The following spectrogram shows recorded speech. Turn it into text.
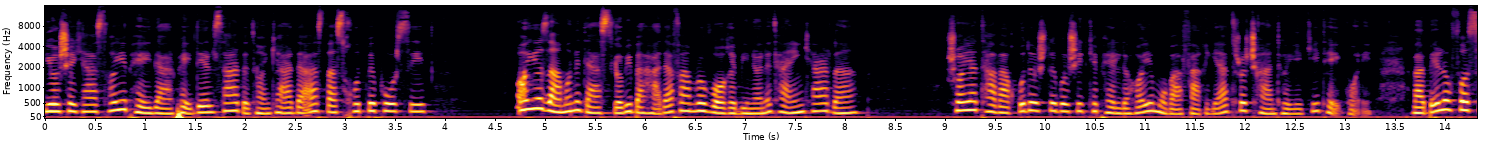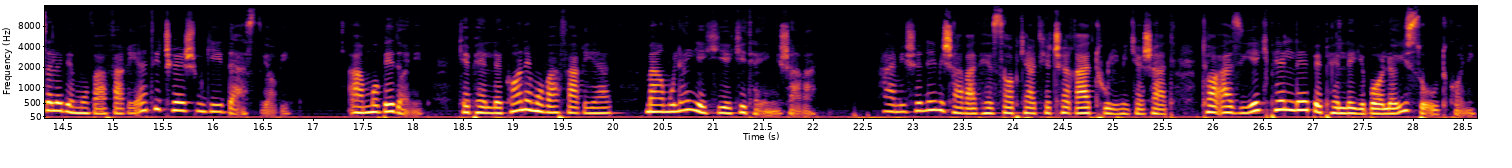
یا شکست های پی در پی دل سردتان کرده است از خود بپرسید آیا زمان دستیابی به هدفم را واقع بینانه تعیین کردم؟ شاید توقع داشته باشید که پله های موفقیت را چند تا یکی طی کنید و بلافاصله به موفقیتی چشمگیر دست یابید. اما بدانید که پلکان موفقیت معمولا یکی یکی طی می شود. همیشه نمی شود حساب کرد که چقدر طول می کشد تا از یک پله به پله بالایی صعود کنید.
